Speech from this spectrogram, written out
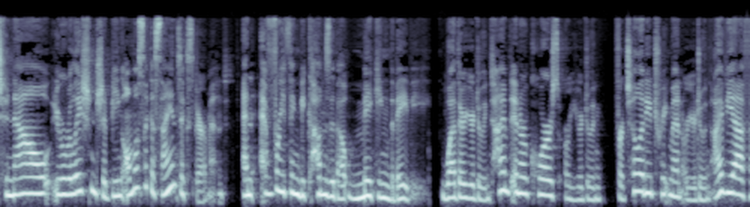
to now your relationship being almost like a science experiment and everything becomes about making the baby. Whether you're doing timed intercourse or you're doing fertility treatment or you're doing IVF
